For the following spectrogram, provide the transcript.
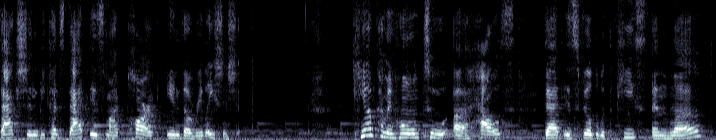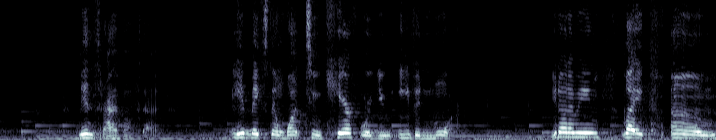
fashion because that is my part in the relationship. Kim coming home to a house that is filled with peace and love, men thrive off that. It makes them want to care for you even more. You know what I mean? Like, um,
